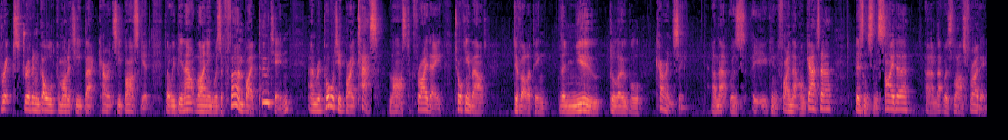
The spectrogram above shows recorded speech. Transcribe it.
BRICS driven gold commodity backed currency basket that we've been outlining was affirmed by Putin and reported by TASS last Friday, talking about developing the new global currency. And that was, you can find that on GATA, Business Insider, um, that was last Friday.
